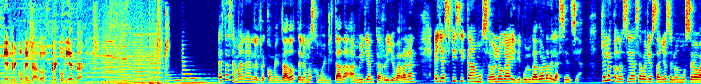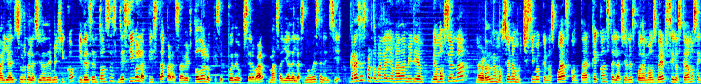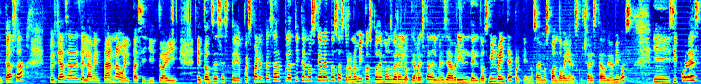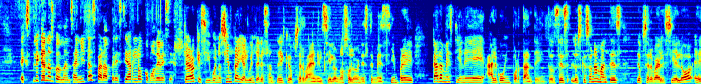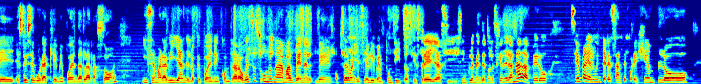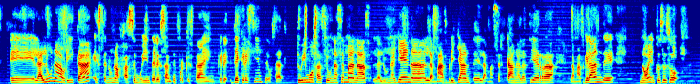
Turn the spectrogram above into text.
El recomendado recomienda. Esta semana en el recomendado tenemos como invitada a Miriam Carrillo Barragán. Ella es física, museóloga y divulgadora de la ciencia. Yo la conocí hace varios años en un museo allá al sur de la Ciudad de México y desde entonces le sigo la pista para saber todo lo que se puede observar más allá de las nubes en el cielo. Gracias por tomar la llamada, Miriam. Me emociona, la verdad me emociona muchísimo que nos puedas contar qué constelaciones podemos ver si nos quedamos en casa, pues ya sea desde la ventana o el pasillito ahí. Entonces, este, pues para empezar, platícanos qué eventos astronómicos podemos ver en lo que resta del mes de abril del 2020, porque no sabemos cuándo vayan a escuchar este audio, amigos. Y si puedes explícanos con manzanitas para apreciarlo como debe ser. Claro que sí, bueno, siempre hay algo interesante que observar en el cielo, no solo en este mes, siempre cada mes tiene algo importante. Entonces, los que son amantes de observar el cielo, eh, estoy segura que me pueden dar la razón y se maravillan de lo que pueden encontrar. A veces unos nada más ven, ven, observan el cielo y ven puntitos y estrellas y simplemente no les genera nada, pero siempre hay algo interesante. Por ejemplo, eh, la luna ahorita está en una fase muy interesante porque está en decreciente, o sea, tuvimos hace unas semanas la luna llena, la más brillante, la más cercana a la Tierra, la más grande, ¿no? Entonces eso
